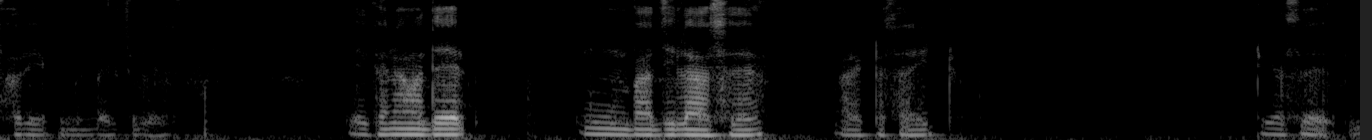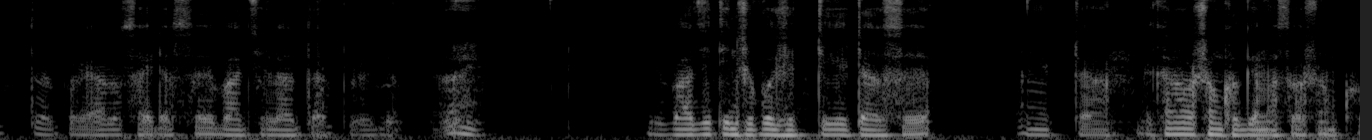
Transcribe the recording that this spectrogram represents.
sorry এক মিনিট ব্যাক চলে গেছে তো এখানে আমাদের বাজিলা আছে, আরেকটা সাইড আছে তারপরে আরও সাইড আছে, বাজিলা, তারপরে বাজি তিনশো পঁয়ষট্টি, এটা আছে, একটা, এখানে অসংখ্য গেম আছে, অসংখ্য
